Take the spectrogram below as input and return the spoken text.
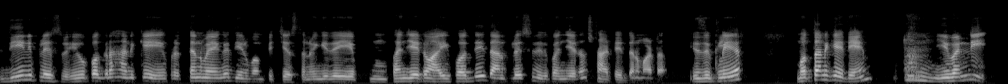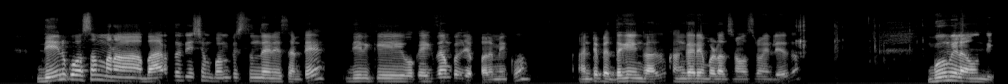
దీని ప్లేస్ ఈ ఉపగ్రహానికి ప్రత్యామ్నాయంగా దీన్ని పంపించేస్తున్నాం. ఇది పనిచేయడం ఆగిపోద్ది. దాని ప్లేస్ ఇది పనిచేయడం స్టార్ట్ అయ్యింది అనమాట ఇది క్లియర్ మొత్తానికైతే ఇవన్నీ దేనికోసం మన భారతదేశం పంపిస్తుంది అనేసి అంటే దీనికి ఒక ఎగ్జాంపుల్ చెప్పాలి మీకు. అంటే పెద్దగా ఏం కాదు కంగారేం పడాల్సిన అవసరం ఏం లేదు. భూమి ఇలా ఉంది.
